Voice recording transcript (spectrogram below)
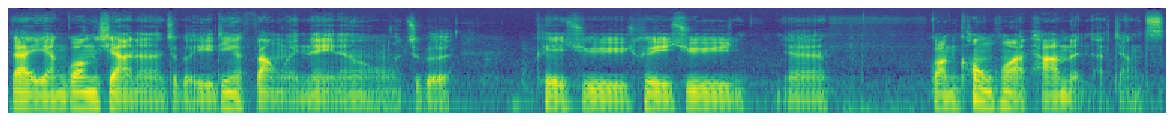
在阳光下呢，这个一定的范围内呢，哦，这个可以去可以去呃管控化他们啊，这样子。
